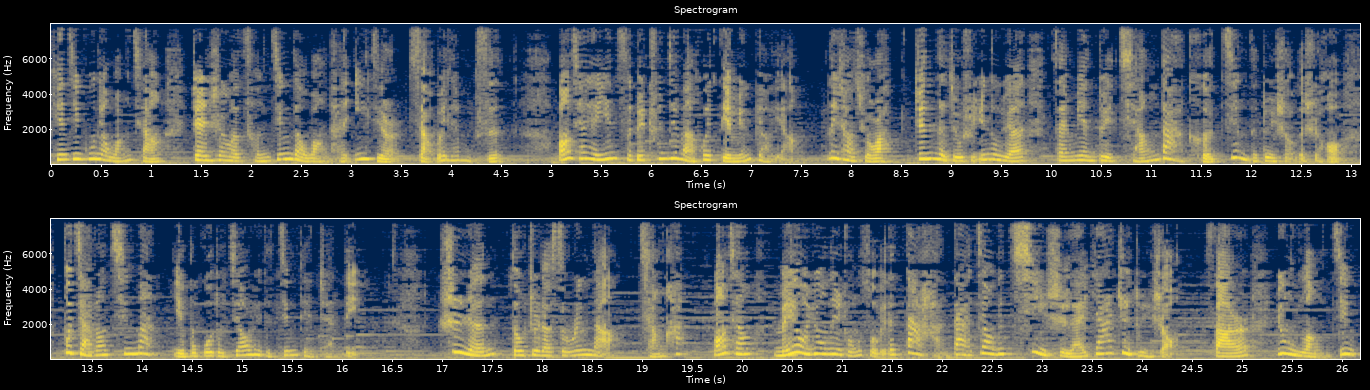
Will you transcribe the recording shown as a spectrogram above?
天津姑娘王强战胜了曾经的网坛一姐小威廉姆斯，王强也因此被春节晚会点名表扬。那场球啊，真的就是运动员在面对强大可敬的对手的时候，不假装轻慢，也不过度焦虑的经典战例。世人都知道 Serena 强悍，王强没有用那种所谓的大喊大叫的气势来压制对手，反而用冷静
